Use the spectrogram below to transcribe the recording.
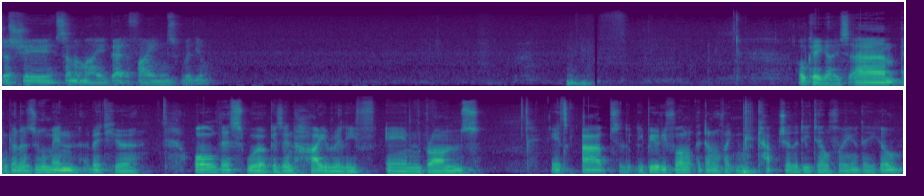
just share some of my better finds with you. Okay guys, um, I'm to zoom in a bit here. All this work is in high relief in bronze. It's absolutely beautiful. I don't know if I can capture the detail for you. There you go.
